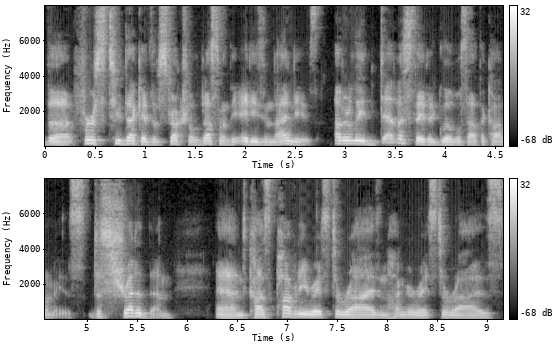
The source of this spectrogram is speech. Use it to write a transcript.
The first two decades of structural adjustment, the 80s and 90s, utterly devastated global south economies, just shredded them, and caused poverty rates to rise and hunger rates to rise.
